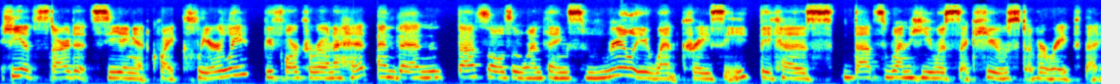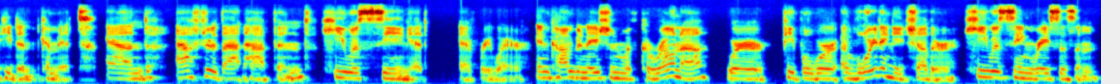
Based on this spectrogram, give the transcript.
he had started seeing it quite clearly before Corona hit. And then that's also when things really went crazy because that's when he was accused of a rape that he didn't commit. And after that happened, he was seeing it everywhere. In combination with Corona, where people were avoiding each other, he was seeing racism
